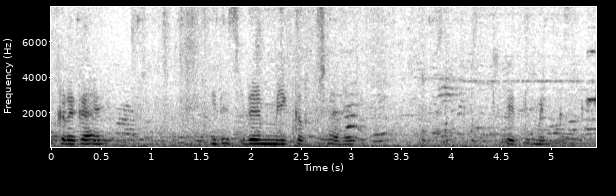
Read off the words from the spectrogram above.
इकडे काय? इथे सगळे मेकअपचे आहेत. मेकअप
